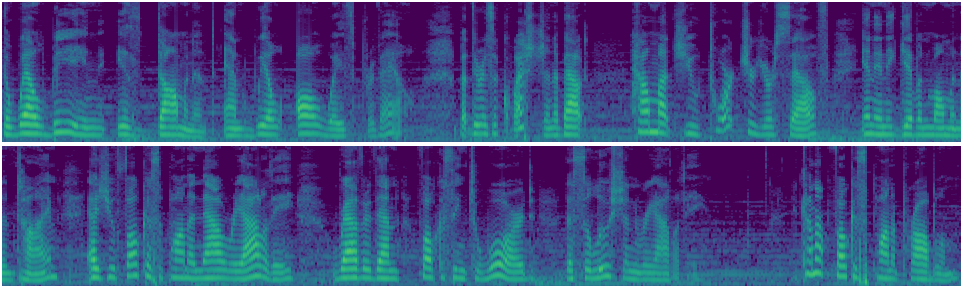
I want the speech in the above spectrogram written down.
the well being is dominant and will always prevail. But there is a question about how much you torture yourself in any given moment in time as you focus upon a now reality rather than focusing toward the solution reality. You cannot focus upon a problem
